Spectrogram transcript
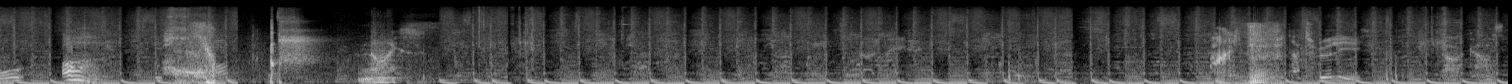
Oh. Oh. Ach, natürlich. Ja, Carsten.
